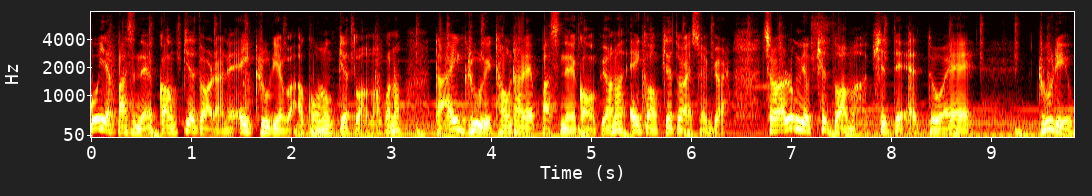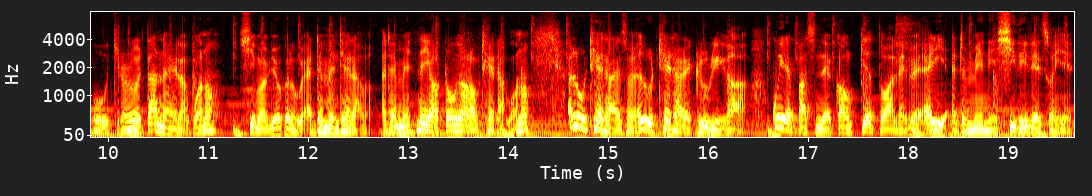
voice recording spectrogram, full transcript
ကိုယ့်ရဲ့ personal account ပြတ်သွားတာနဲ့အဲ့ group တွေပါအကုန်လုံးပြတ်သွားမှာပေါ့နော်ဒါအဲ့ group တွေထောင်းထားတဲ့ personal account ပြောနော်အဲ့ account ပြတ်သွားရဆိုရင်ပြောတာဆိုတော့အဲ့လိုမျိုးဖြစ်သွားမှာဖြစ်တဲ့အတွက် group တွေကိုကျွန်တော်တို့တတ်နိုင်လောက်ပေါ့နော်ရှေ့မှာပြောကြလို့ပဲ admin ထည့်တာပါ admin 2ယောက်3ယောက်လောက်ထည့်တာပေါ့နော်အဲ့လိုထည့်ထားရဆိုရင်အဲ့လိုထည့်ထားတဲ့ group တွေကကိုယ့်ရဲ့ personal account ပြတ်သွားလဲပဲအဲ့ဒီ admin တွေရှိသေးတယ်ဆိုရင်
